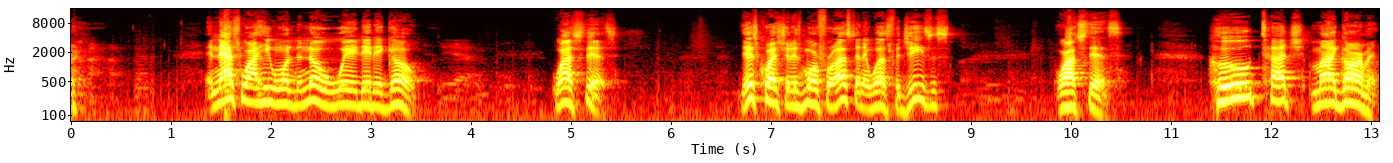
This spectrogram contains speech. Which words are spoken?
and that's why he wanted to know where did it go. Watch this. This question is more for us than it was for Jesus. Watch this. Who touched my garment?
